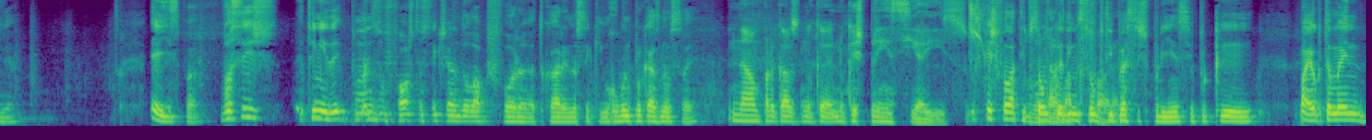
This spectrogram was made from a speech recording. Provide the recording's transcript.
Yeah. É isso, pá. Vocês, eu tenho ideia, pelo menos o Fausto, eu sei que já andou lá por fora a tocar e não sei o quê. O Ruben, por acaso, não sei. Não, por acaso nunca, nunca experienciei isso. Mas queres falar tipo, só um bocadinho sobre fora. tipo, essa experiência? Porque, pá, eu que também,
